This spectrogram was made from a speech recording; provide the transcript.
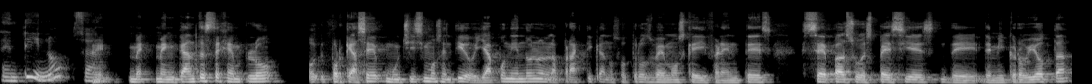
en ti, no? O sea, me, me encanta este ejemplo porque hace muchísimo sentido. Ya poniéndolo en la práctica, nosotros vemos que diferentes cepas o especies de, de microbiota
